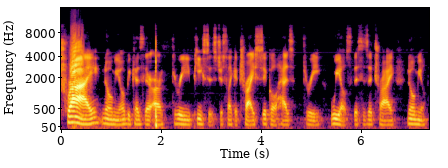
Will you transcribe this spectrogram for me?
trinomial because there are three pieces, just like a tricycle has three wheels. This is a trinomial.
